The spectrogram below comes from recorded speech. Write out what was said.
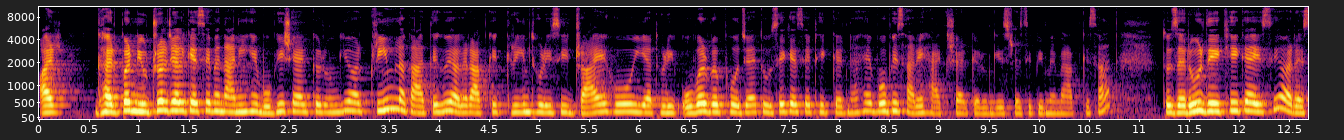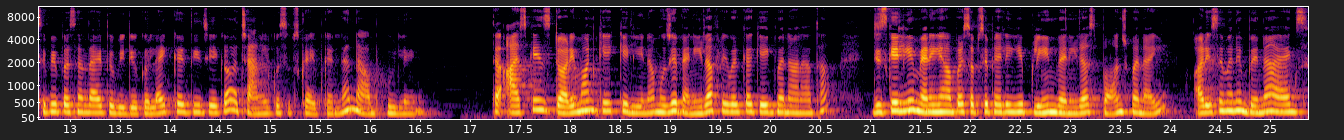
और घर पर न्यूट्रल जेल कैसे बनानी है वो भी शेयर करूँगी और क्रीम लगाते हुए अगर आपकी क्रीम थोड़ी सी ड्राई हो या थोड़ी ओवर विप हो जाए तो उसे कैसे ठीक करना है वो भी सारे हैक शेयर करूँगी इस रेसिपी में मैं आपके साथ। तो ज़रूर देखिएगा इसे और रेसिपी पसंद आए तो वीडियो को लाइक कर दीजिएगा और चैनल को सब्सक्राइब करना ना भूलें। तो आज के इस डोरेमॉन केक के लिए ना मुझे वेनीला फ्लेवर का केक बनाना था, जिसके लिए मैंने यहाँ पर सबसे पहले ये प्लेन वेनीला स्पॉन्ज बनाई। और इसे मैंने बिना एग्स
